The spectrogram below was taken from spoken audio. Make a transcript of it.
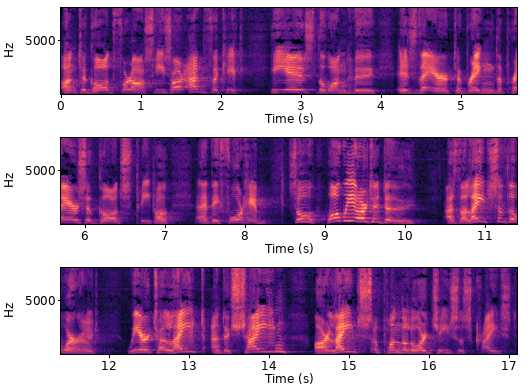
unto God for us. He's our advocate. He is the one who is there to bring the prayers of God's people uh, before Him. So, what we are to do as the lights of the world, we are to light and to shine our lights upon the Lord Jesus Christ.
